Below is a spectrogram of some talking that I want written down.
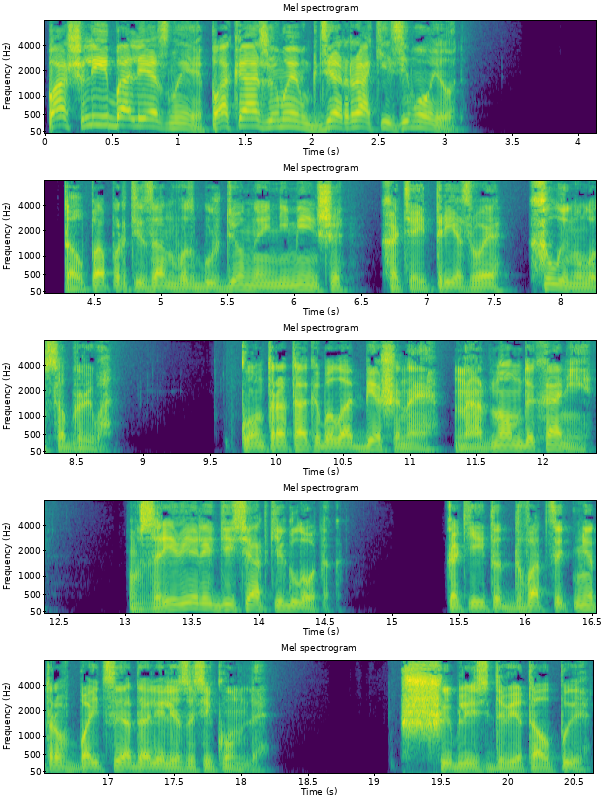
«Пошли, болезные, покажем им, где раки зимуют!» Толпа партизан, возбужденная не меньше, хотя и трезвая, хлынула с обрыва. Контратака была бешеная, на одном дыхании. Взревели десятки глоток. Какие-то двадцать метров бойцы одолели за секунды. Сшиблись две толпы.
